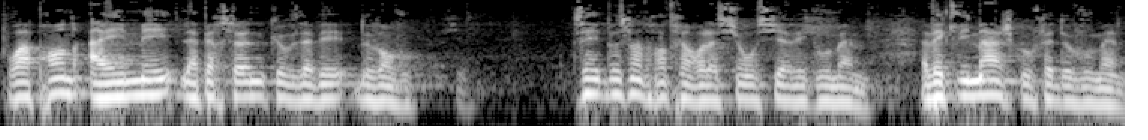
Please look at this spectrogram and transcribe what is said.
pour apprendre à aimer la personne que vous avez devant vous. Vous avez besoin de rentrer en relation aussi avec vous-même, avec l'image que vous faites de vous-même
